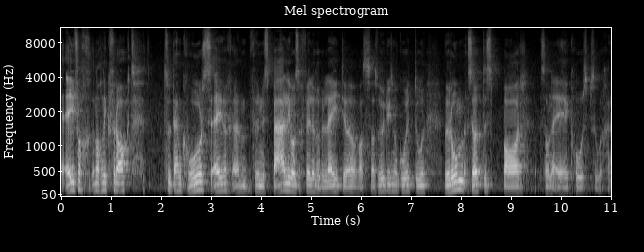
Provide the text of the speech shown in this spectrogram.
einfach noch ein bisschen gefragt zu diesem Kurs, einfach ähm, für ein Pärchen, das sich vielleicht überlegt, ja, was, was würde uns noch gut tun, warum sollte ein Paar so einen Ehekurs besuchen?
